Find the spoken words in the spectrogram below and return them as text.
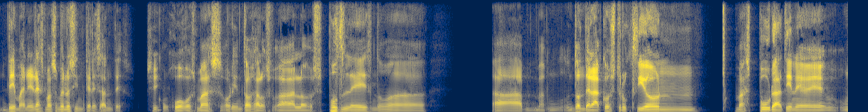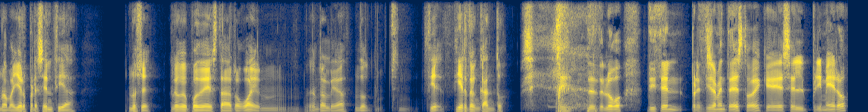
de maneras más o menos interesantes, Sí. con juegos más orientados a los, a los puzzles, ¿no? A, a- donde la construcción más pura tiene una mayor presencia. No sé, creo que puede estar guay en, en realidad. No- cierto encanto. Sí, desde luego. Dicen precisamente esto, ¿eh? que es el primero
